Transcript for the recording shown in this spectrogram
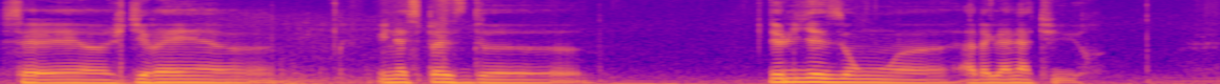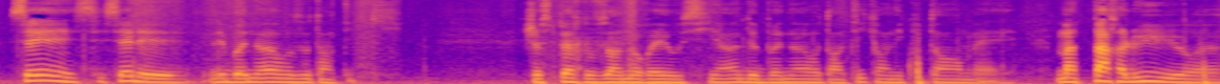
C'est, euh, je dirais, une espèce de, de liaison avec la nature. C'est, c'est les, les bonheurs authentiques. J'espère que vous en aurez aussi un de bonheur authentique en écoutant ma parlure euh,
